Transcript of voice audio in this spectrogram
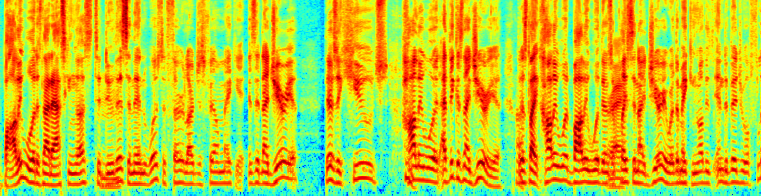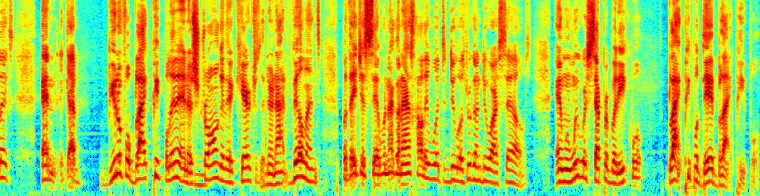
Bollywood is not asking us to mm-hmm. do this. And then what's the third largest film making? Is it Nigeria? There's a huge. Hollywood. I think it's Nigeria, but huh. it's like Hollywood, Bollywood. There's right. a place in Nigeria where they're making all these individual flicks, and it got beautiful black people in it, and they're mm-hmm. strong in their characters, and they're not villains. But they just said we're not going to ask Hollywood to do us. We're going to do ourselves. And when we were separate but equal, black people did black people.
